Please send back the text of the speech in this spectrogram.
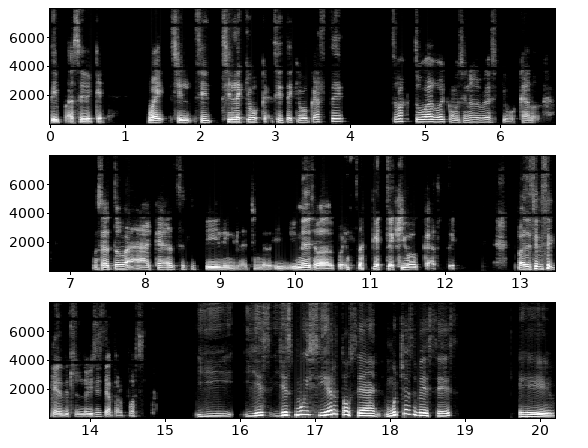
tip así de que, güey, si, si, si, le equivoca, si te equivocaste, tú actúa, güey, como si no lo hubieras equivocado. O sea, tú ah, acá haces tu feeling y la chingada, y, y nadie se va a dar cuenta que te equivocaste. Puede decirse que lo hiciste a propósito. Y, y es, y es muy cierto, o sea, muchas veces eh,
